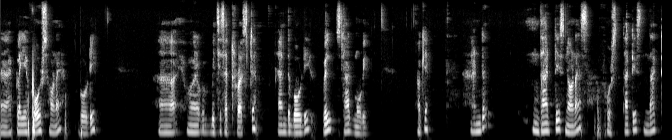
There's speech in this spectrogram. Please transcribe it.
uh, apply a force on a body uh, which is at rest and the body will start moving okay and that is known as force. That is that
